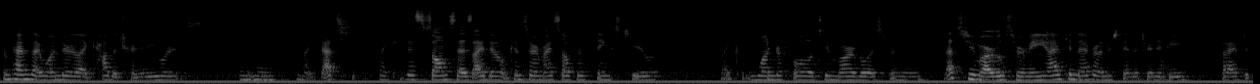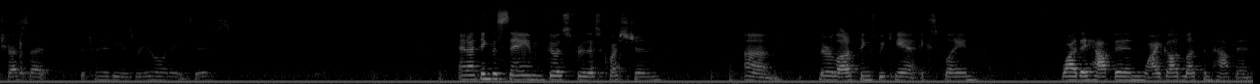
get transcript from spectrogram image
Sometimes I wonder like how the Trinity works. Mm-hmm. And like that's like this psalm says I don't concern myself with things too like wonderful, too marvelous for me. That's too marvelous for me. I can never understand the Trinity, but I have to trust that the Trinity is real and it exists. And I think the same goes for this question. Um, there are a lot of things we can't explain why they happen, why God let them happen.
